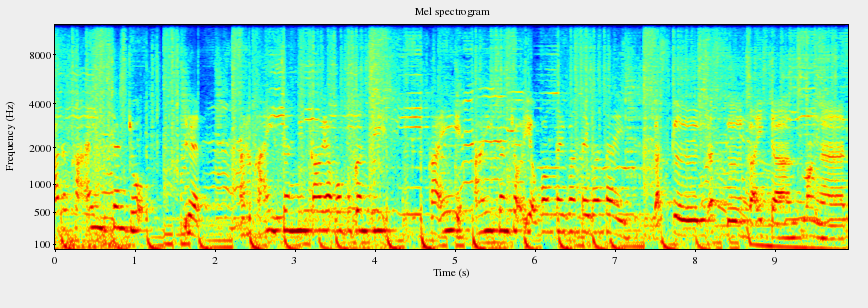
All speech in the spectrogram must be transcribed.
ada Kak Aichan cok. Lihat. Ada Kak Aichan nih kali apa bukan sih? Kak Aichan cok. Yuk bantai bantai bantai. Gasken gasken Kak Aichan semangat.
